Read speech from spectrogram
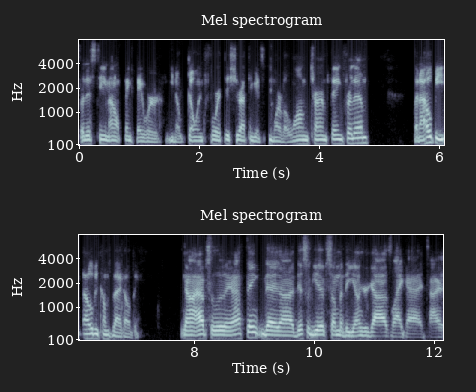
for this team. I don't think they were, you know, going for it this year. I think it's more of a long term thing for them. But I hope he I hope he comes back healthy. No, absolutely. And I think that uh, this will give some of the younger guys like uh, Ty,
